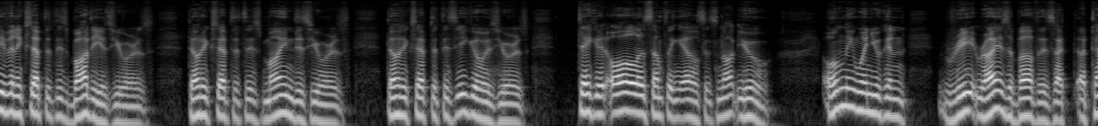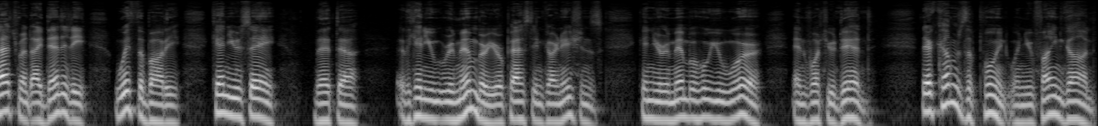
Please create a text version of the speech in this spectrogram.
even accept that this body is yours. Don't accept that this mind is yours. Don't accept that this ego is yours. Take it all as something else. It's not you. Only when you can re- rise above this attachment identity with the body can you say that, uh, can you remember your past incarnations? Can you remember who you were and what you did? There comes the point when you find God,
